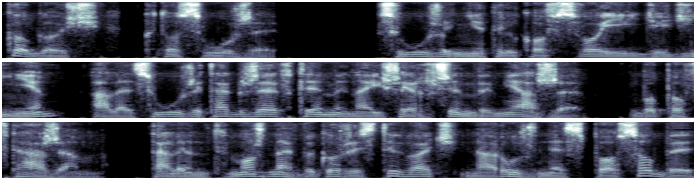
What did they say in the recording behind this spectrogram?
kogoś, kto służy. Służy nie tylko w swojej dziedzinie, ale służy także w tym najszerszym wymiarze, bo powtarzam, talent można wykorzystywać na różne sposoby,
